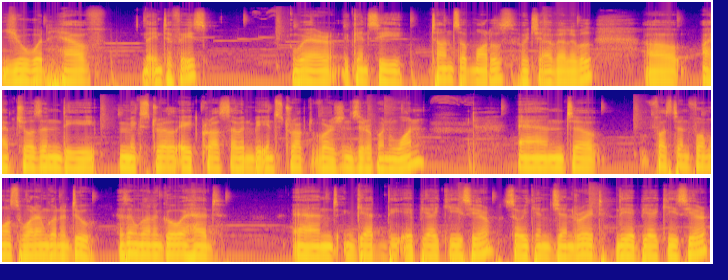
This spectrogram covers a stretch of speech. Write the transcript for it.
you would have the interface where you can see tons of models which are available. Uh, I have chosen the Mixtral 8x7b Instruct version 0.1 and uh, first and foremost what I'm going to do is I'm going to go ahead and get the API keys here. So we can generate the API keys here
